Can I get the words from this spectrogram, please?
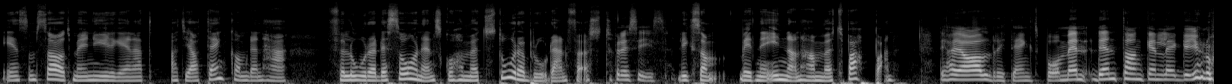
en som sa åt mig nyligen att, att jag tänker om den här förlorade sonen skulle ha mött stora brodern först. Precis. Liksom, vet ni, innan han mött pappan. Det har jag aldrig tänkt på, men den tanken lägger ju nog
